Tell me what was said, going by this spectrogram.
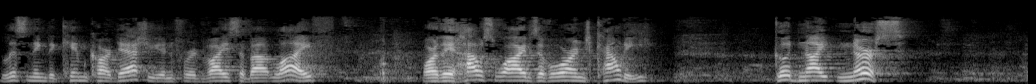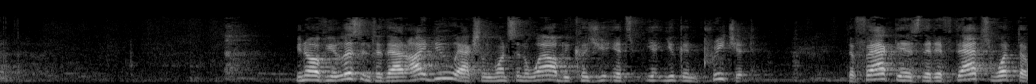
listening to Kim Kardashian for advice about life, or the housewives of Orange County, good night nurse. You know, if you listen to that, I do actually once in a while because you, you can preach it. The fact is that if that's what the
